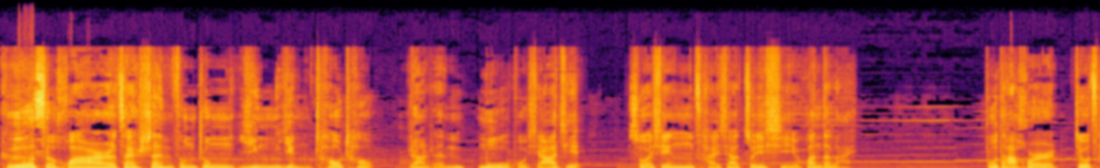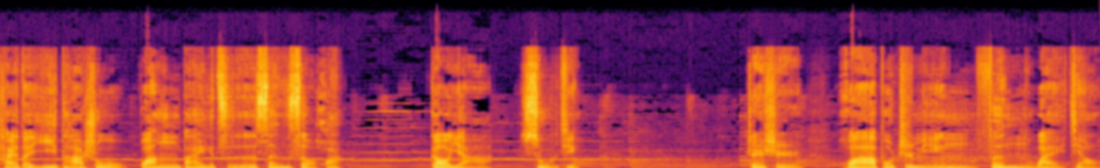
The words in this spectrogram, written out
各色花儿在山峰中影影绰绰。让人目不暇接，索性采下最喜欢的来。不大会儿就采得一大束黄、白、紫三色花，高雅素净。真是花不知名分外娇，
